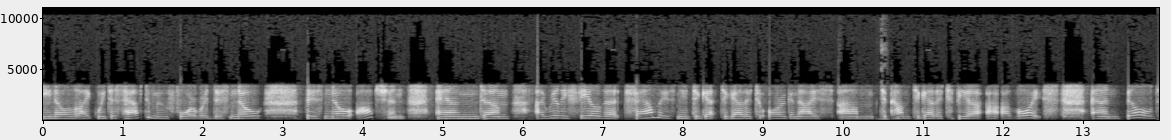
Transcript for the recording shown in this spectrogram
you know, like we just have to move forward. There's no, there's no option, and um, I really feel that families need to get together to organize, um, to come together to be a, a, a voice, and build,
